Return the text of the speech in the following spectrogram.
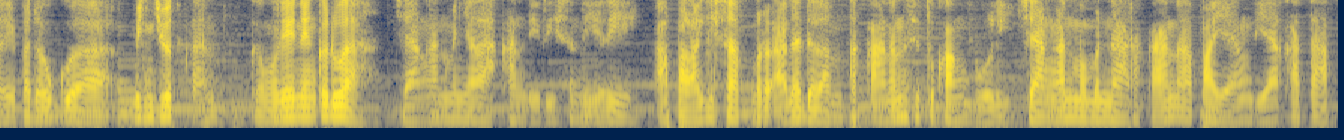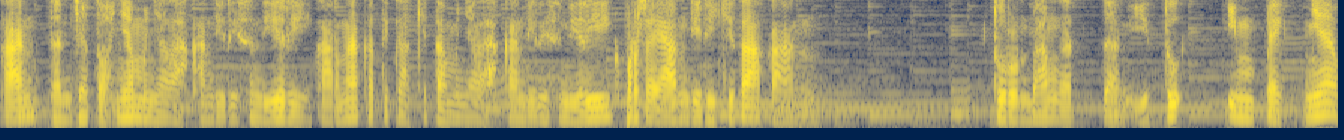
daripada gue binjut kan. Kemudian yang kedua, jangan menyalahkan diri sendiri. Apalagi saat berada dalam tekanan si tukang bully. Jangan membenarkan apa yang dia katakan dan jatuhnya menyalahkan diri sendiri. Karena ketika kita menyalahkan diri sendiri, kepercayaan diri kita akan turun banget dan itu impactnya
